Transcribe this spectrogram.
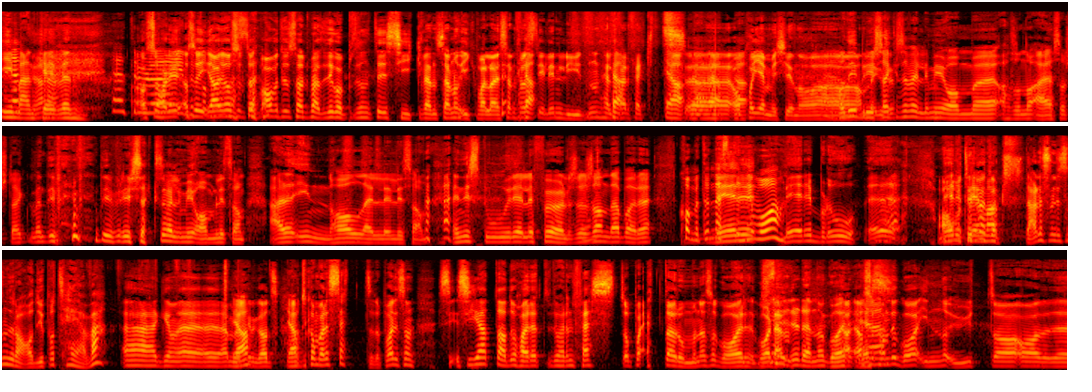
i mancaven? Jeg Og så har de, altså, ja, også, av og til så har de de går på sånn til sequenceren og equalizeren for Ja. å stille inn lyden helt Ja. perfekt. Ja, ja, ja, ja. eh, Og på hjemmekino. Og de bryr seg ikke så veldig mye om eh, Altså, nå er jeg så sterk, men de, de bryr seg ikke så veldig mye om liksom Er det innhold eller liksom en historie eller følelser og sånn? Det er bare Komme til neste nivå. Mer blod. eh, Mer til, du, P-Max. det er nesten litt sånn radio på TV. Uh, eh, American Ja, Gods. ja. At du kan bare sette det på. Liksom, si, si at da du har, et, du har en fest, og på ett av rommene så går, går den. Den og går. Ja, så yes. kan du gå inn og ut, og, og det,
